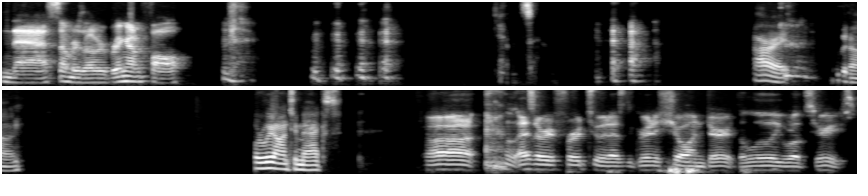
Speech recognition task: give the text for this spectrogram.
Nah, summer's over. Bring on fall. Damn it, Sam. All right, moving on. What are we on to, Max? Uh, as I referred to it as the greatest show on dirt, the Little League World Series.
